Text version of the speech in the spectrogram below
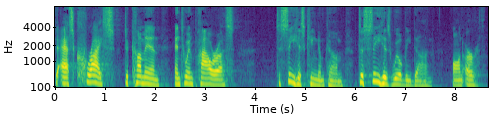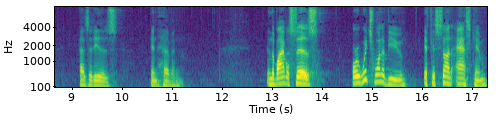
to ask Christ to come in and to empower us to see his kingdom come, to see his will be done on earth as it is in heaven. And the Bible says, Or which one of you, if his son ask him,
